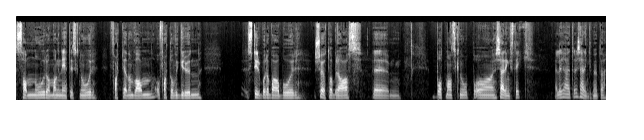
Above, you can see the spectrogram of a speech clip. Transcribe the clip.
sand nord og magnetisk nord, fart gjennom vann og fart over grunn, styrbord og babord, skjøte og bras, eh, båtmannsknop og kjerringstikk. Eller heter det kjerringknute?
